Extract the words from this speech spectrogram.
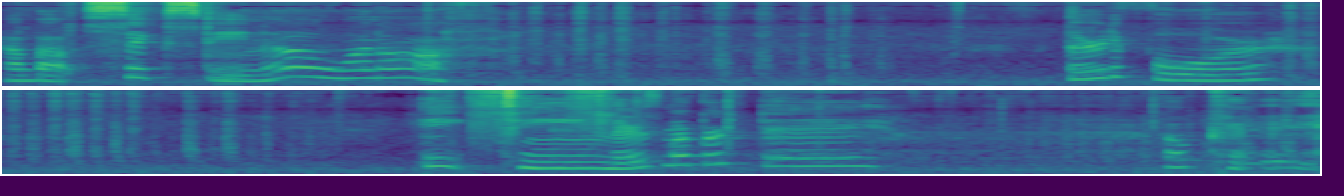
How about 60? No, one off. 34. 18. There's my birthday. Okay.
